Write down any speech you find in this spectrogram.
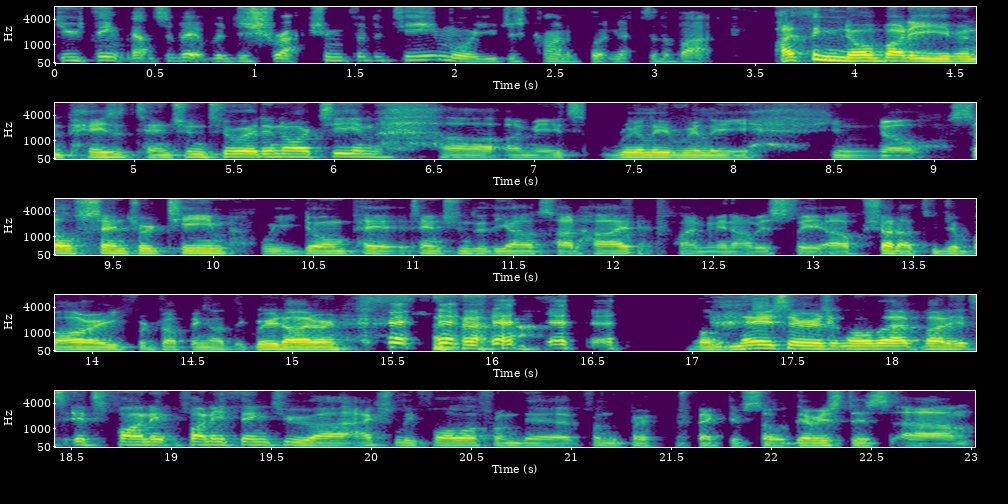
do you think that's a bit of a distraction for the team or are you just kind of putting it to the back I think nobody even pays attention to it in our team. Uh, I mean, it's really, really, you know, self-centered team. We don't pay attention to the outside hype. I mean, obviously, I'll shout out to Jabari for dropping out the gridiron. well, naysayers and all that, but it's it's funny funny thing to uh, actually follow from the from the perspective. So there is this um,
